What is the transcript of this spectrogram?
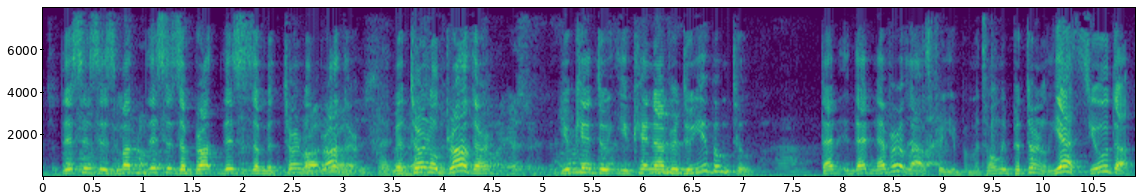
It's a This is his mother. This is a bro- This is a maternal Brother brother. Maternal brother. Only You can't do. You can never do yibum to. That that never allows for yibum. It's only paternal. Yes, Yehuda.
